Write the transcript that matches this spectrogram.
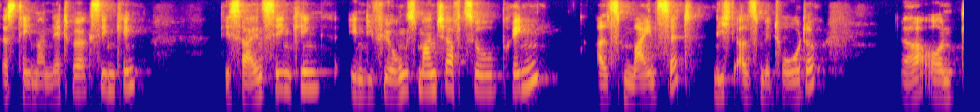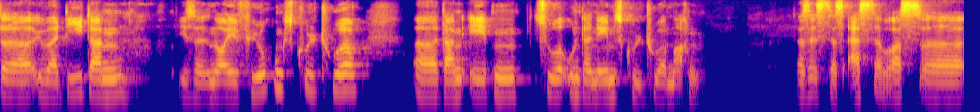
das Thema Network Thinking, Design Thinking in die Führungsmannschaft zu bringen, als Mindset, nicht als Methode. Ja, und äh, über die dann diese neue Führungskultur äh, dann eben zur Unternehmenskultur machen. Das ist das Erste, was äh,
